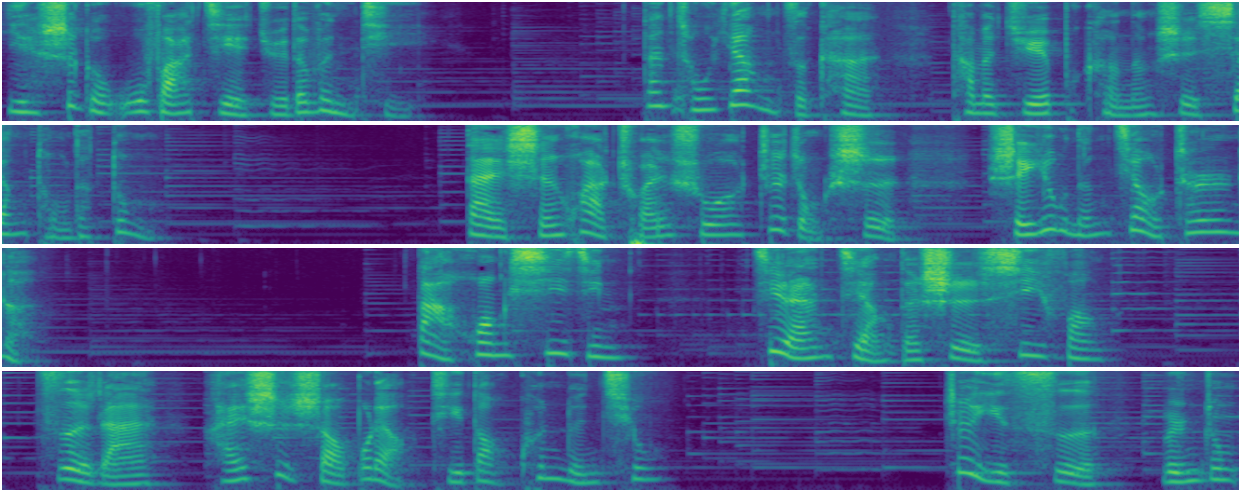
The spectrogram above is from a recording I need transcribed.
也是个无法解决的问题。单从样子看，它们绝不可能是相同的动物。但神话传说这种事，谁又能较真儿呢？《大荒西经》。既然讲的是西方，自然还是少不了提到昆仑丘。这一次文中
